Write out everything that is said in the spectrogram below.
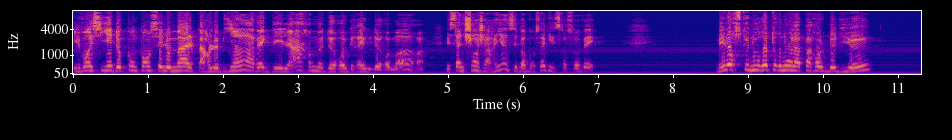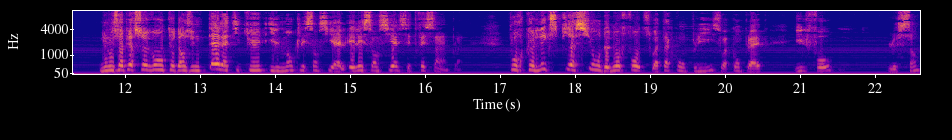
ils vont essayer de compenser le mal par le bien avec des larmes de regret ou de remords, mais ça ne changera rien, c'est pas pour ça qu'ils seront sauvés. Mais lorsque nous retournons à la parole de Dieu, nous nous apercevons que dans une telle attitude, il manque l'essentiel. Et l'essentiel, c'est très simple. Pour que l'expiation de nos fautes soit accomplie, soit complète, il faut le sang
